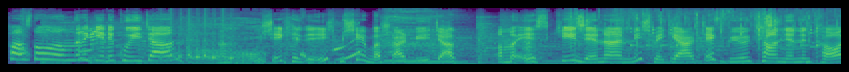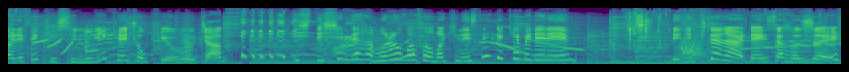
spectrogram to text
Fazla olanları geri koyacağım. Bu şekilde hiçbir şey başarmayacak. Ama eski, denenmiş ve gerçek büyük annenin tarifi kesinlikle çok iyi olacak. İşte şimdi hamuru waffle makinesine dökebilirim. Benimki de neredeyse hazır.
